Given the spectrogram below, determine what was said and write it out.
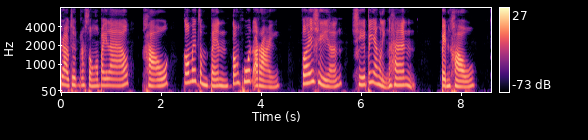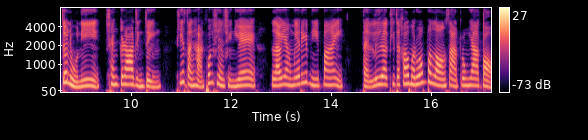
กล่าวจุดประสงค์ออกไปแล้ว เขาก็ไม่จำเป็นต้องพูดอะไร เฟยเฉียง ชี้ไปยังหลิงฮั่นเป็นเขา เจ้าหนูนี่ช่างกล้าจริงๆ ที่สังหารพวกเชียนชิงเย่แล้วยังไม่รีบหนีไป แต่เลือกที่จะเข้ามาร่วมประลองศาสตร์ปรุงยาต่อ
